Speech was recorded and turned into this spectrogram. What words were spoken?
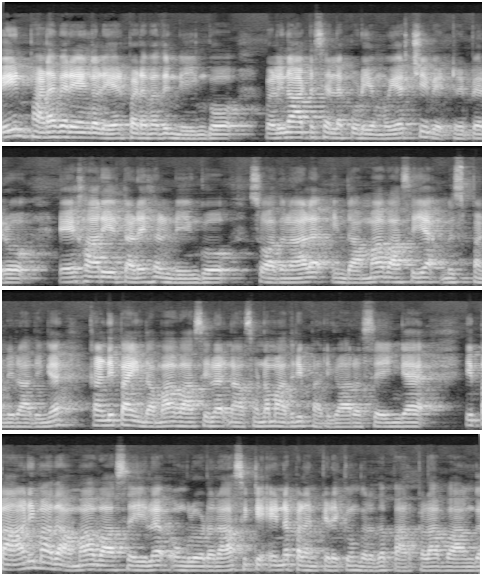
வீண் பண விரயங்கள் ஏற்படுவது நீங்கும். வெளிநாட்டு செல்லக்கூடிய முயற்சி வெற்றி பெறும். ஏகாரிய தடைகள் நீங்கும் ஸோ அதனால் இந்த அமாவாசையை மிஸ் பண்ணிடாதீங்க. கண்டிப்பாக இந்த அமாவாசையில் நான் சொன்ன மாதிரி பரிகாரம் செய்யுங்க. இப்போ ஆணி மாத அமாவாசையில் உங்களோட ராசிக்கு என்ன பலன் கிடைக்குங்கிறத பார்க்கலாம். வாங்க.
